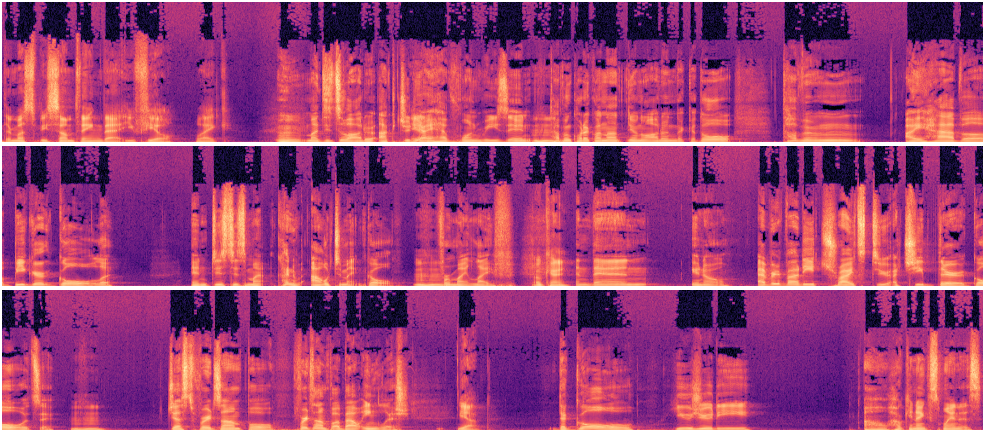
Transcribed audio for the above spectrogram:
there must be something that you feel like うん、まあ実はある。Actually, Yeah. I have one reason. 多分これかなっていうのはあるんだけど、多分、I have a bigger goal and this is my kind of ultimate goal for my life. okay And then, you know, everybody tries to achieve their goals. Mm-hmm. Just for example, for example, about English. yeah. The goal usually oh how can i explain this?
